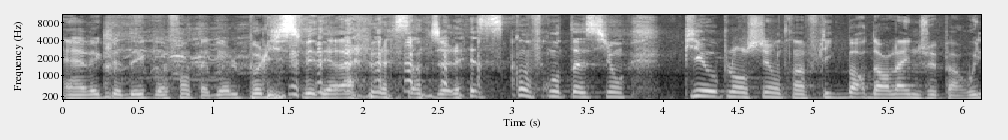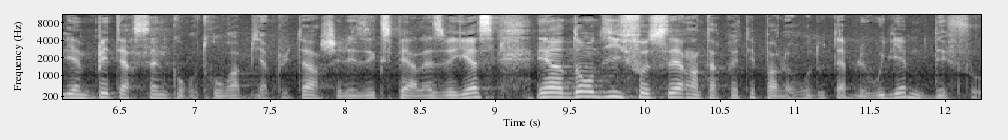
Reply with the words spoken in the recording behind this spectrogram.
Et avec le décoiffant ta gueule, police fédérale Los Angeles, confrontation pied au plancher entre un flic borderline joué par William Peterson qu'on retrouvera bien plus tard chez les experts Las Vegas et un dandy faussaire interprété par le redoutable William Defoe.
